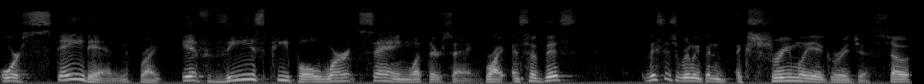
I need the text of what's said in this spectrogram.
or stayed in right. if these people weren't saying what they're saying. Right. And so this this has really been extremely egregious. So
